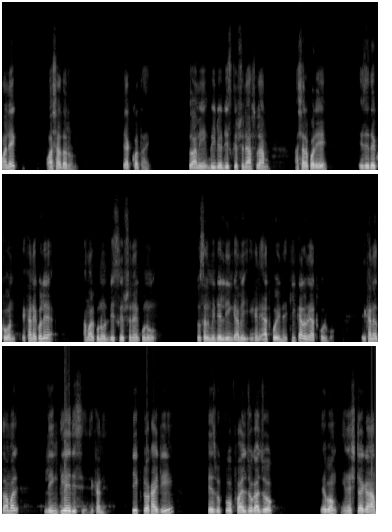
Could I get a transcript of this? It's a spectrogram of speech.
অনেক অসাধারণ। এক কথায়। তো আমি ভিডিও ডিসক্রিপশনে আসলাম। আসার পরে এই যে দেখুন এখানে করলে আমার কোনো ডেসক্রিপশনে কোনো সোশ্যাল মিডিয়ার লিঙ্ক আমি এখানে অ্যাড করি নাই। কী কারণে অ্যাড করব? এখানে তো আমার লিঙ্ক দিয়েই দিছে এখানে। টিকটক আইডি, ফেসবুক প্রোফাইল যোগাযোগ এবং ইনস্টাগ্রাম,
